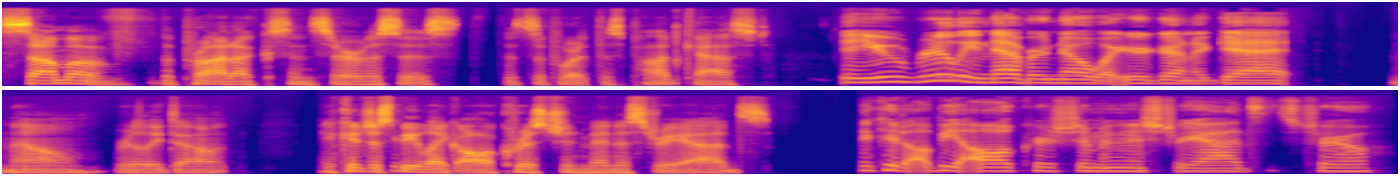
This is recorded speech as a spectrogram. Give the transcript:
Some of the products and services that support this podcast, Yeah, you really never know what you're gonna get. no, really don't. It could just be like all Christian ministry ads. It could all be all Christian ministry ads. It's true.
